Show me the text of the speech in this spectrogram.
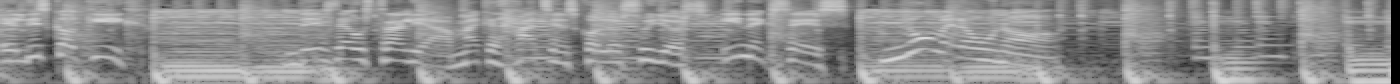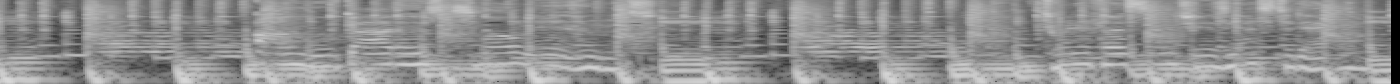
El disco Kick. Desde Australia, Michael Hutchins con los suyos In Excess, número uno. All you've got is this moment. 21st century's yesterday.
